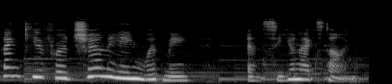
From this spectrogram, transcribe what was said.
Thank you for journeying with me and see you next time.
